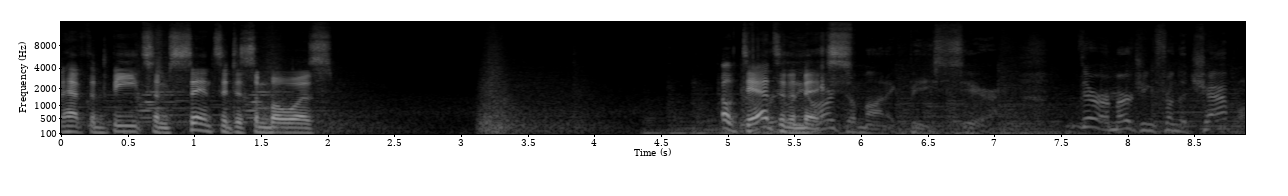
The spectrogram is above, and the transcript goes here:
Might have to beat some sense into some boas. Oh, Dad's in the mix. Are demonic beasts here. They're emerging from the chapel.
